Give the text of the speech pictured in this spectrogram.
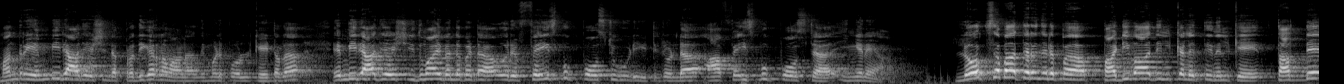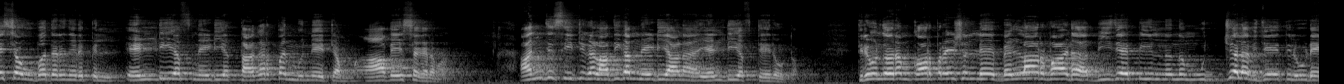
മന്ത്രി എം ബി രാജേഷിന്റെ പ്രതികരണമാണ് നമ്മളിപ്പോൾ കേട്ടത്. എം ബി രാജേഷ് ഇതുമായി ബന്ധപ്പെട്ട ഒരു ഫേസ്ബുക്ക് പോസ്റ്റ് കൂടി ഇട്ടിട്ടുണ്ട്. ആ ഫേസ്ബുക്ക് പോസ്റ്റ് ഇങ്ങനെയാണ്. ലോക്സഭാ തെരഞ്ഞെടുപ്പ് പടിവാതിൽക്കലെത്തി നിൽക്കെ തദ്ദേശ ഉപതെരഞ്ഞെടുപ്പിൽ എൽ ഡി എഫ് നേടിയ തകർപ്പൻ മുന്നേറ്റം ആവേശകരമാണ്. അഞ്ച് സീറ്റുകൾ അധികം നേടിയാണ് എൽ ഡി എഫ് തേരോട്ടം. തിരുവനന്തപുരം കോർപ്പറേഷനിലെ വെള്ളാർ വാർഡ് ബി ജെ പിയിൽ നിന്നും ഉജ്ജ്വല വിജയത്തിലൂടെ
